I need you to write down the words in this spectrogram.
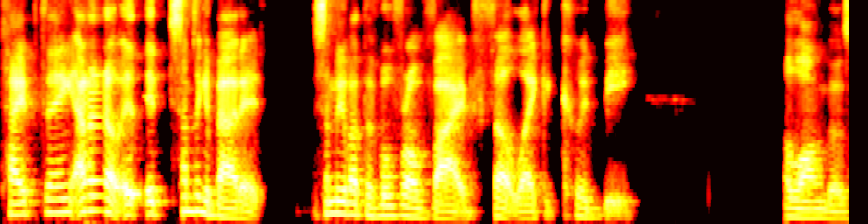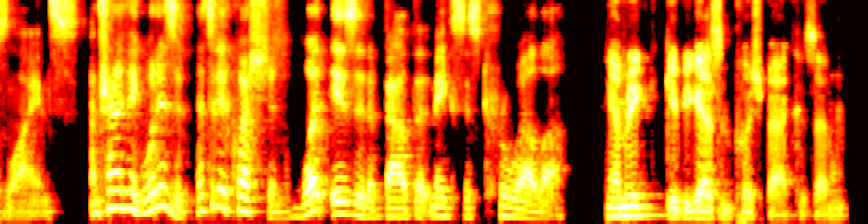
type thing. I don't know. It, it something about it, something about the overall vibe felt like it could be along those lines. I'm trying to think. What is it? That's a good question. What is it about that makes this Cruella? Yeah, I'm gonna give you guys some pushback because I don't.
